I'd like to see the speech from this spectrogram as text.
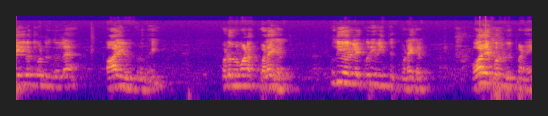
செய்தி வந்து கொண்டிருக்குல்ல பாலியல் கொடுமை கொடூரமான கொலைகள் முதியோர்களை குறிவைத்து கொலைகள் போதைப்பொருள் விற்பனை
